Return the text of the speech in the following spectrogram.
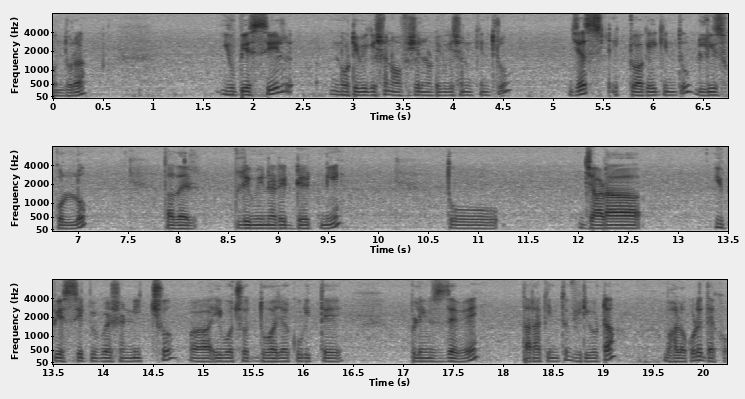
বন্ধুরা ইউপিএসসির নোটিফিকেশান অফিসিয়াল নোটিফিকেশান কিন্তু জাস্ট একটু আগেই কিন্তু রিলিজ করল তাদের প্রিলিমিনারি ডেট নিয়ে। তো যারা ইউপিএসসির প্রিপারেশান নিচ্ছ বা এই বছর দু হাজার কুড়িতে প্রিলিমস দেবে, তারা কিন্তু ভিডিওটা ভালো করে দেখো,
